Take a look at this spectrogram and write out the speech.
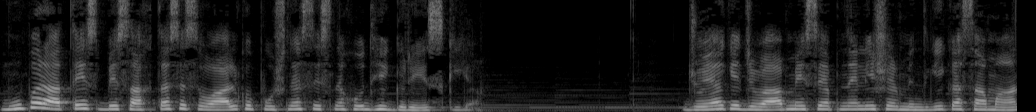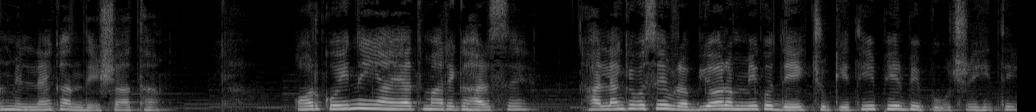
منہ پر آتے اس بے ساختہ سے سوال کو پوچھنے سے اس نے خود ہی گریز کیا۔ جویا کے جواب میں اسے اپنے لیے شرمندگی کا سامان ملنے کا اندیشہ تھا۔ اور کوئی نہیں آیا تمہارے گھر سے۔ حالانکہ وہ صرف ربیہ اور امی کو دیکھ چکی تھی، پھر بھی پوچھ رہی تھی۔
